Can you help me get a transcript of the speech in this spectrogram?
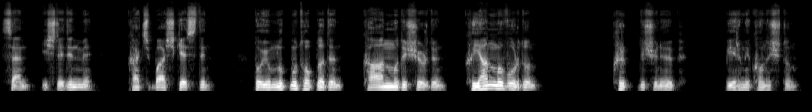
Sen işledin mi? Kaç baş kestin? Doyumluk mu topladın? Kaan mı düşürdün? Kıyan mı vurdun? Kırk düşünüp bir mi konuştun?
